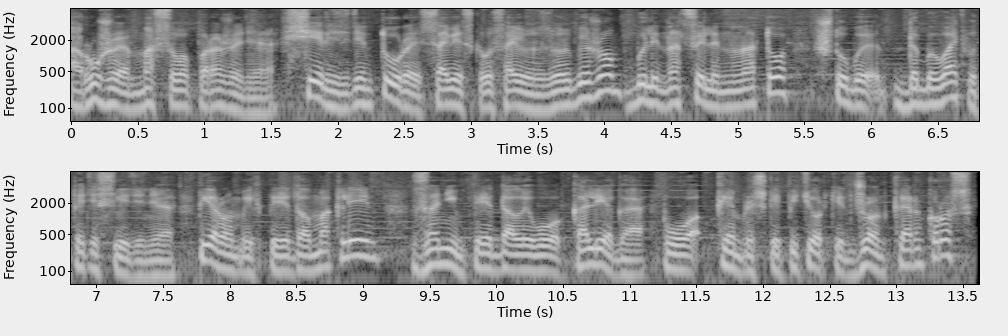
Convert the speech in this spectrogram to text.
оружия массового поражения. Все резидентуры Советского Союза за рубежом были нацелены на то, чтобы добывать вот эти сведения. Первым их передал Маклейн, за ним передал его коллега по кембриджской пятерке Джон Кернкросс,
